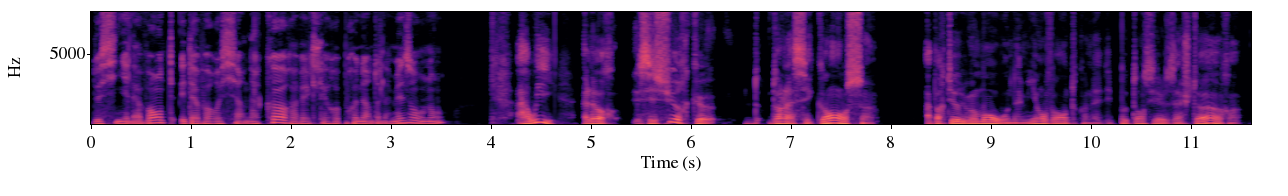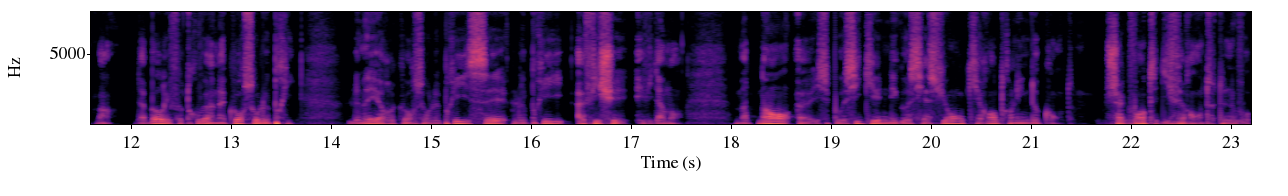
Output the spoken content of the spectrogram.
de signer la vente et d'avoir aussi un accord avec les repreneurs de la maison, non? Ah oui, alors c'est sûr que dans la séquence, à partir du moment où on a mis en vente, qu'on a des potentiels acheteurs, ben, d'abord il faut trouver un accord sur le prix. le meilleur accord sur le prix, c'est le prix affiché, évidemment. Maintenant, euh, il se peut aussi qu'il y ait une négociation qui rentre en ligne de compte. Chaque vente est différente, de nouveau.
